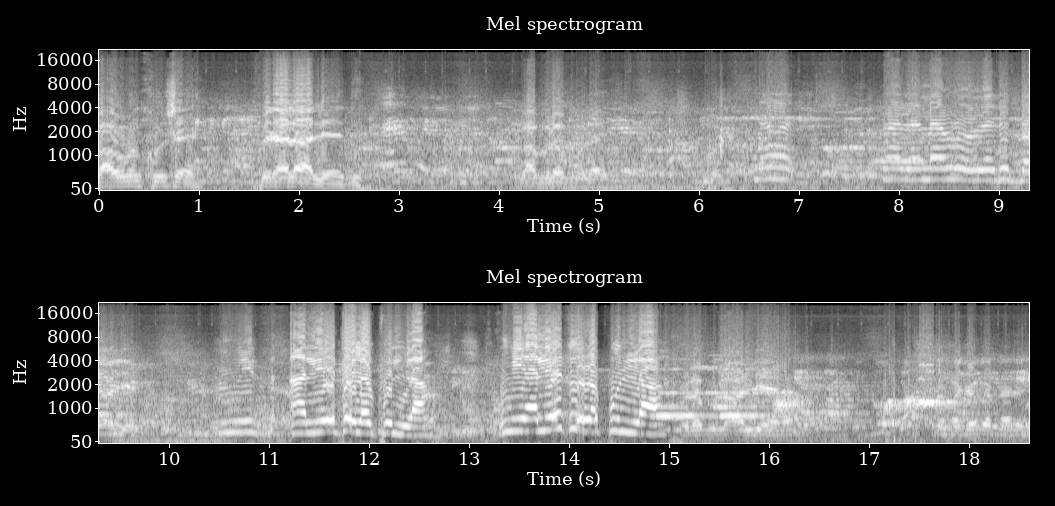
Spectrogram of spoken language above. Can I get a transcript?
बाबू पण खुश आहे. फिरायला आले आहे ती. बाबूला बोलायचं आहे. मी आली आहे सोलापूरला मी आली आहे सोलापूरला सोलापूरला आली आहे ना मजा करणार आहे.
